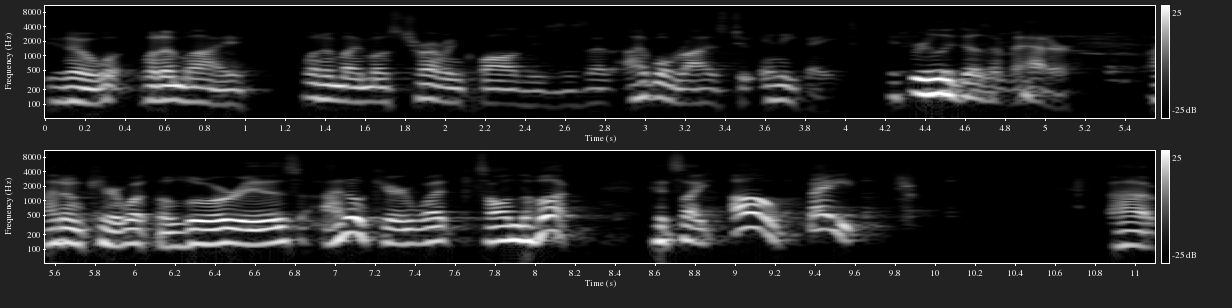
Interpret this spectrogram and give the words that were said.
you know, one of my one of my most charming qualities is that I will rise to any bait. It really doesn't matter. I don't care what the lure is. I don't care what's on the hook. It's like, oh, bait. Uh,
